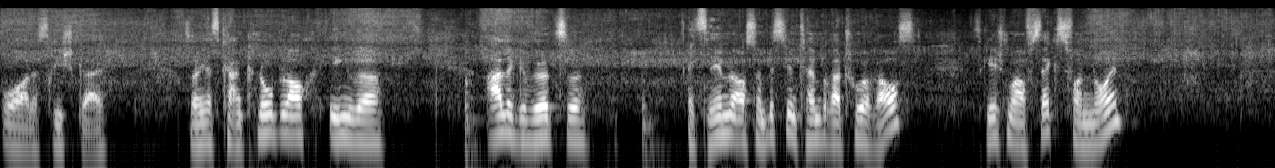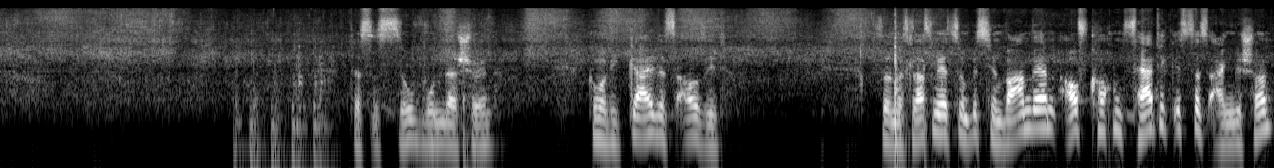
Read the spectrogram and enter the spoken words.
Boah, das riecht geil. So, und jetzt kann Knoblauch, Ingwer, alle Gewürze. Jetzt nehmen wir auch so ein bisschen Temperatur raus. Jetzt gehe ich mal auf 6 von 9. Das ist so wunderschön. Guck mal, wie geil das aussieht. So, das lassen wir jetzt so ein bisschen warm werden, aufkochen. Fertig ist das eigentlich schon.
